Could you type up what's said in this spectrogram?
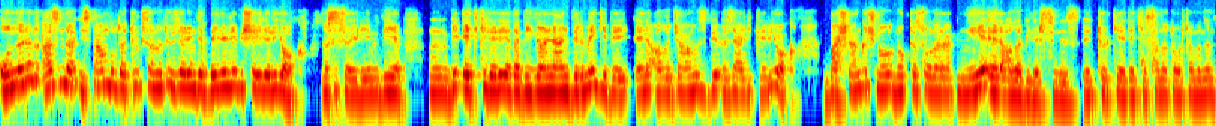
onların aslında İstanbul'da Türk sanatı üzerinde belirli bir şeyleri yok. Nasıl söyleyeyim? Bir bir etkileri ya da bir yönlendirme gibi ele alacağımız bir özellikleri yok başlangıç noktası olarak neyi ele alabilirsiniz? E, Türkiye'deki sanat ortamının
